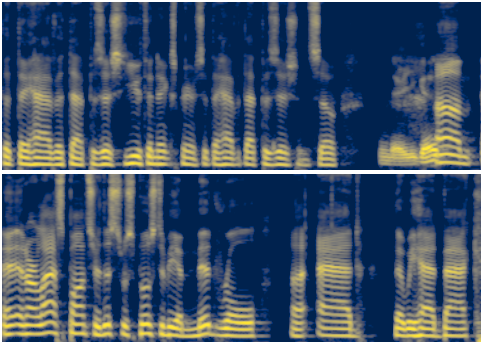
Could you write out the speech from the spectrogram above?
that they have at that position, youth and experience that they have at that position. So there you go. Um, and our last sponsor, this was supposed to be a mid-roll uh, ad that we had back,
